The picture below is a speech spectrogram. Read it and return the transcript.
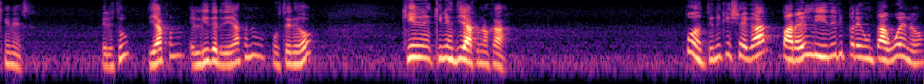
¿Quién es? ¿Eres tú? ¿Diácono? ¿El líder diácono? ¿Ustedes dos? ¿Quién, ¿Quién es diácono acá? Bueno, tiene que llegar para el líder y preguntar, bueno,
